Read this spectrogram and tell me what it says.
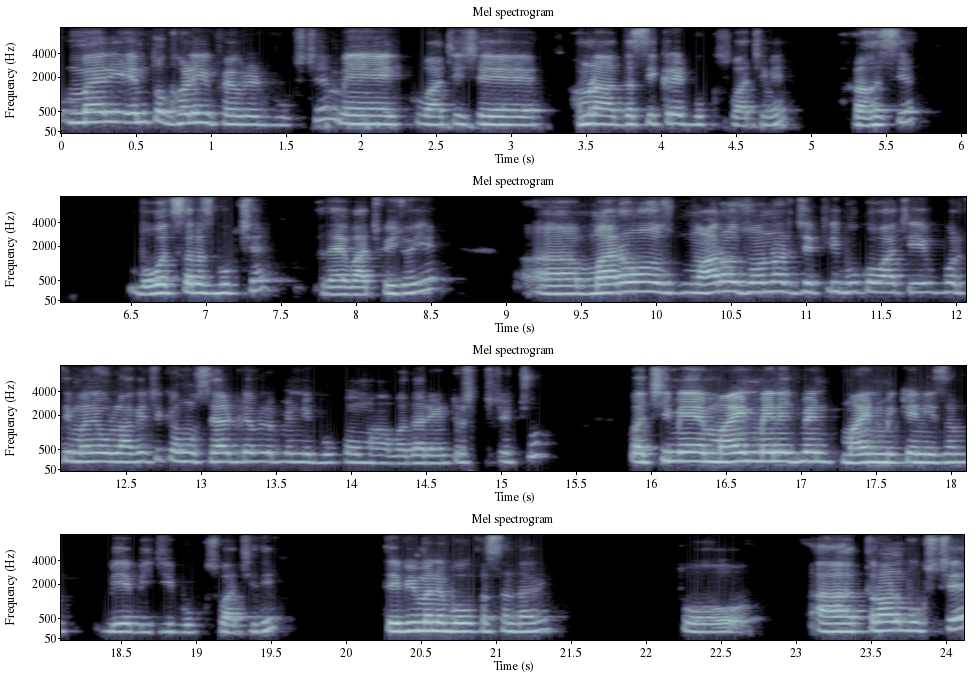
મારી એમ તો ઘણી ફેવરેટ બુક્સ છે. મેં એક વાંચી છે, હમણાં ધ સિક્રેટ બુક્સ વાંચી મેં. રહસ્ય. બહુ જ સરસ બુક છે. બધાએ વાંચવી જોઈએ. મારો મારો ઝોનર જેટલી બુકો વાંચી એ ઉપરથી મને એવું લાગે છે કે હું સેલ્ફ ડેવલપમેન્ટની બુકોમાં વધારે ઇન્ટરેસ્ટેડ છું. પછી મેં માઇન્ડ મેનેજમેન્ટ માઇન્ડ મિકેનિઝમ બે બીજી બુક્સ વાંચી હતી. તે બી મને બહુ પસંદ આવી. તો આ ત્રણ બુક્સ છે.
